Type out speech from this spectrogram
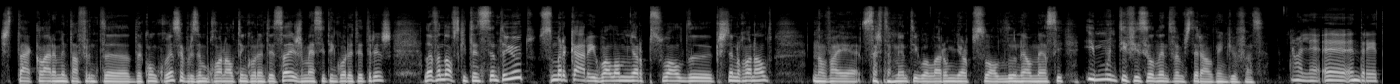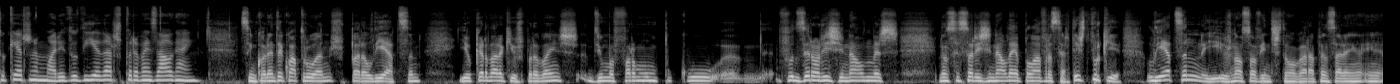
está claramente à frente da, da concorrência. Por exemplo, Ronaldo tem 46, Messi tem 43, Lewandowski tem 68. Se marcar igual ao melhor pessoal de Cristiano Ronaldo, não vai certamente igualar o melhor pessoal de Lionel Messi e muito dificilmente vamos ter alguém que o faça. Olha, eh, André, tu queres na memória do dia dar os parabéns a alguém? Sim, 44 anos para Lietzen e eu quero dar aqui os parabéns de uma forma um pouco, eh, vou dizer original, mas não sei se original é a palavra certa. Isto porque Lietzen, e os nossos ouvintes estão agora a pensar em, em-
